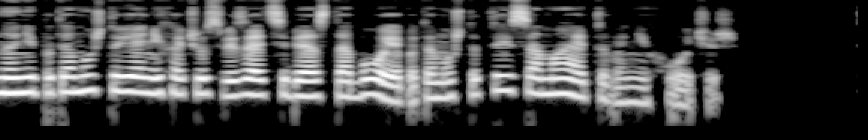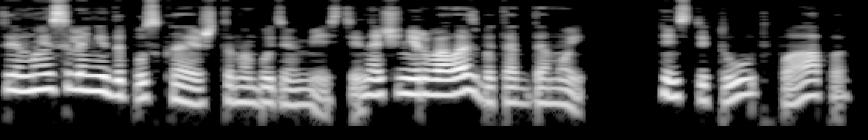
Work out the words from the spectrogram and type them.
Но не потому, что я не хочу связать себя с тобой, а потому что ты сама этого не хочешь. Ты мысли не допускаешь, что мы будем вместе, иначе не рвалась бы так домой. Институт, папа.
